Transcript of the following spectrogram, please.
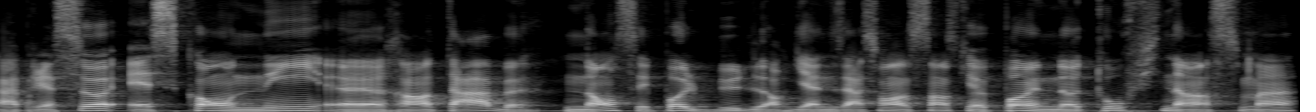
après ça, est-ce qu'on est, euh, rentable? Non, c'est pas le but de l'organisation, dans le sens qu'il n'y a pas un autofinancement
